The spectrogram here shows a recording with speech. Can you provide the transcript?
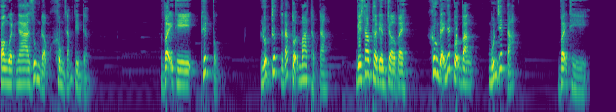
Hoàng Nguyệt Nga rung động không dám tin tưởng. Vậy thì thuyết phục. Lúc trước ta đắc tội ma thập tam. Vì sao thời điểm trở về, Khương Đệ Nhất vội vàng muốn giết ta? Vậy thì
